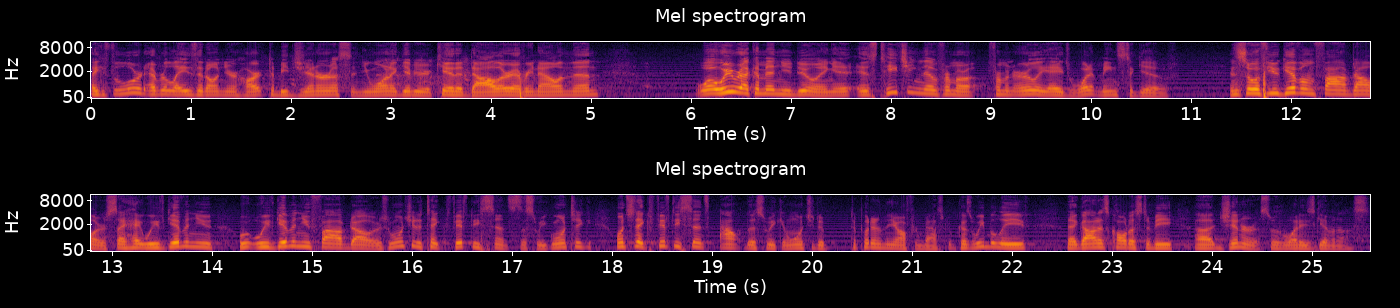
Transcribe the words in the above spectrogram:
like if the Lord ever lays it on your heart to be generous and you want to give your kid a dollar every now and then, what we recommend you doing is teaching them from, a, from an early age what it means to give. And so if you give them $5, say, hey, we've given you, we've given you $5. We want you to take 50 cents this week. We want, to, want you to take 50 cents out this week and want you to, to put it in the offering basket because we believe that God has called us to be uh, generous with what He's given us.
